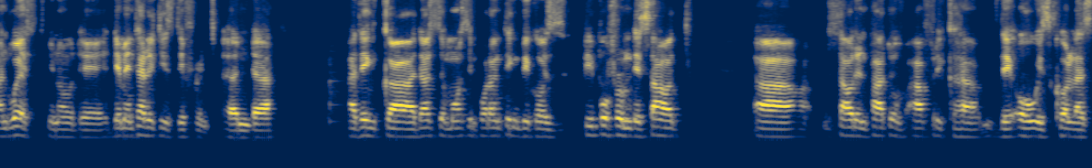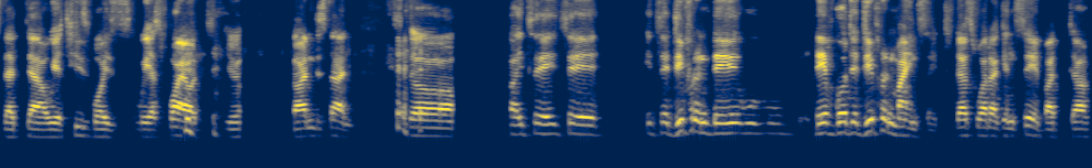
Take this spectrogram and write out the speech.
and west. You know, the, the mentality is different. And uh, I think uh, that's the most important thing because people from the south, uh, southern part of Africa, they always call us that uh, we are cheese boys, we are spoiled. you understand? So it's a it's a it's a different day. They've got a different mindset. That's what I can say. But uh,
